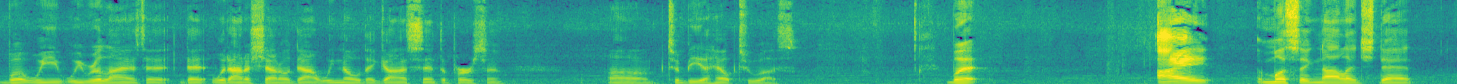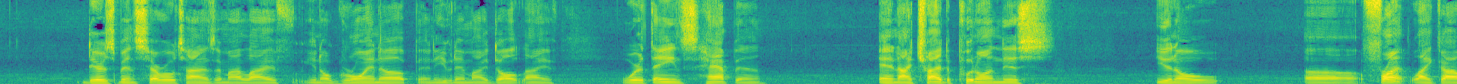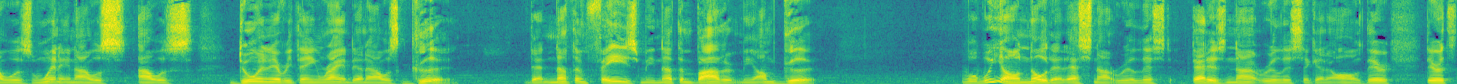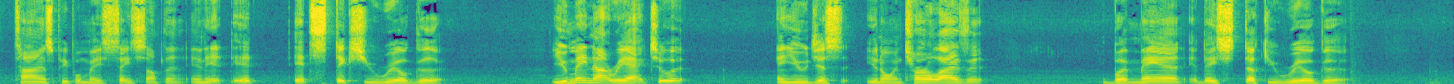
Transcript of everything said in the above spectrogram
but we we realize that that without a shadow of doubt we know that God sent the person uh, to be a help to us. But I must acknowledge that there's been several times in my life, you know, growing up and even in my adult life, where things happen and I tried to put on this, you know, uh, front like I was winning. I was I was doing everything right. That I was good. That nothing phased me. Nothing bothered me. I'm good. Well, we all know that that's not realistic. That is not realistic at all. There, there are times people may say something and it it it sticks you real good. You may not react to it, and you just, you know, internalize it. But man, they stuck you real good.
